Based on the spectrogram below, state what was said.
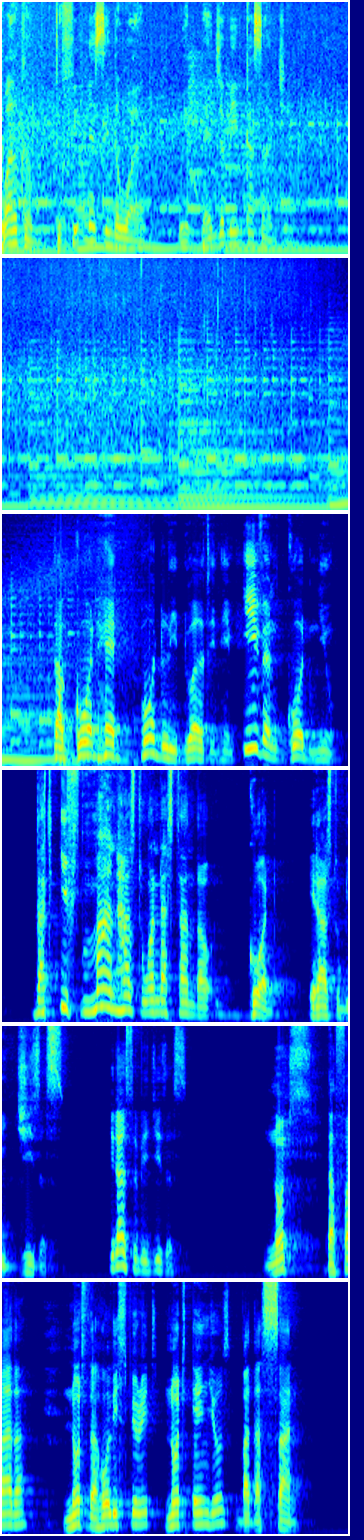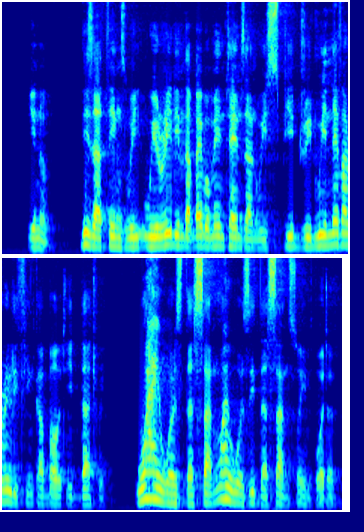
Welcome to Fitness in the Word with Benjamin Kasankya. The Godhead bodily dwelt in him. Even God knew that if man has to understand the God, it has to be Jesus. It has to be Jesus. Not the Father, not the Holy Spirit, not angels, but the Son. You know, these are things we, we read in the Bible many times and we speed read. We never really think about it that way. Why was the Son? Why was it the Son so important?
